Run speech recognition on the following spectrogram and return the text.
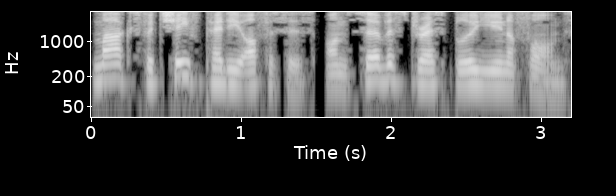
Marks for chief petty officers, on service dress blue uniforms.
